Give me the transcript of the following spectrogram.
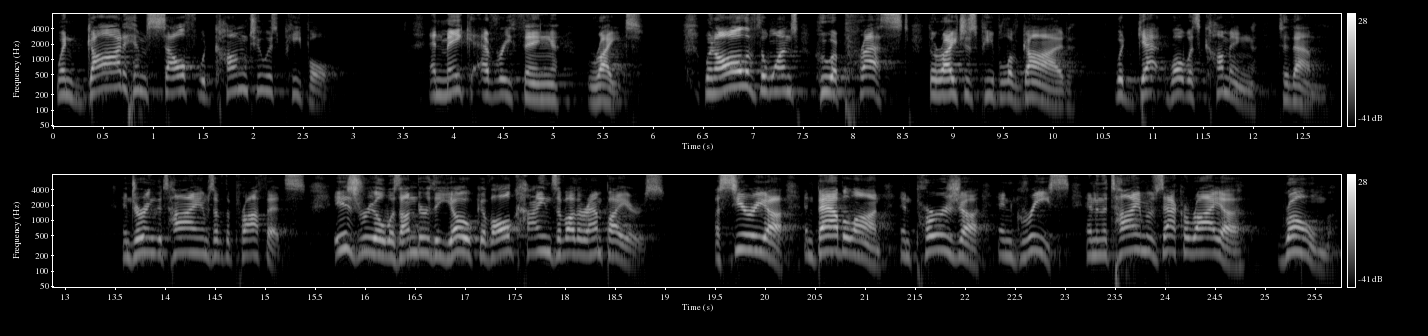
when God Himself would come to His people and make everything right. When all of the ones who oppressed the righteous people of God would get what was coming to them. And during the times of the prophets, Israel was under the yoke of all kinds of other empires. Assyria and Babylon and Persia and Greece, and in the time of Zechariah, Rome.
